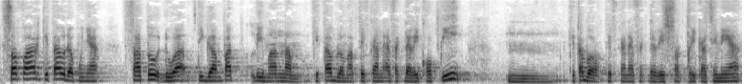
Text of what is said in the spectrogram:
So far kita udah punya 1, 2, 3, 4, 5, 6 kita belum aktifkan efek dari copy. Hmm, kita bawa aktifkan efek dari short trigger sini ya.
